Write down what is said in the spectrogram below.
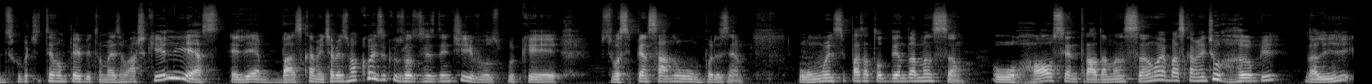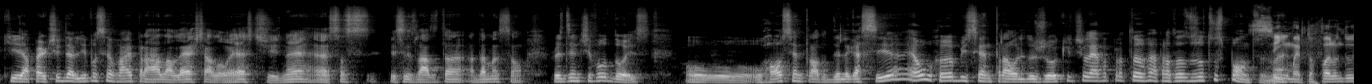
desculpa te interromper, Vitor, mas eu acho que ele é, ele é basicamente a mesma coisa que os outros Resident Evil, porque se você pensar no 1, por exemplo, o 1 ele se passa todo dentro da mansão. O hall central da mansão é basicamente o hub dali, que a partir dali você vai para ala leste, ala oeste, né? Essas, esses lados da, da mansão. Resident Evil 2. O, o hall central da delegacia é o hub central do jogo que te leva para todos os outros pontos. Sim, né? mas eu tô falando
